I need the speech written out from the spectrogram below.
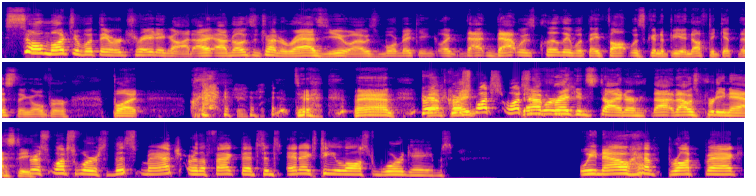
so much of what they were trading on. I I wasn't trying to razz you. I was more making like that. That was clearly what they thought was going to be enough to get this thing over. But Dude, man, Chris, that, Chris what's what's that worse? Frankensteiner, that that was pretty nasty. Chris, what's worse, this match or the fact that since NXT lost War Games, we now have brought back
